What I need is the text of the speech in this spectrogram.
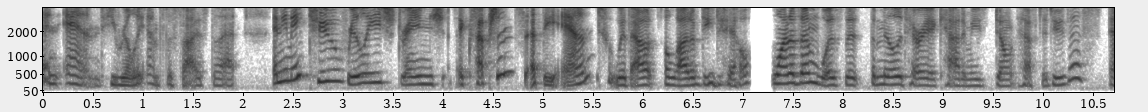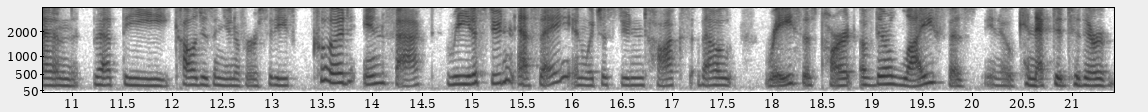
an end. He really emphasized that. And he made two really strange exceptions at the end without a lot of detail. One of them was that the military academies don't have to do this, and that the colleges and universities could, in fact, read a student essay in which a student talks about race as part of their life, as you know, connected to their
